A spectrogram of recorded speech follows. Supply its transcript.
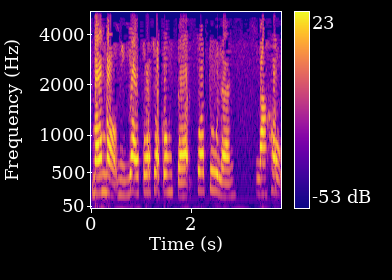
某某，你要多做功德，多度人。然后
